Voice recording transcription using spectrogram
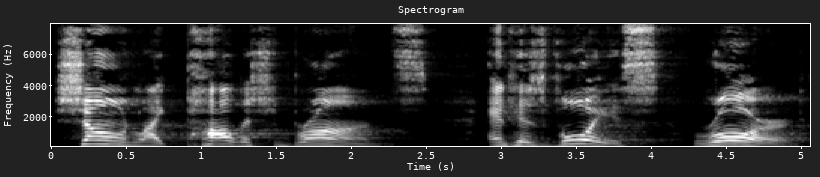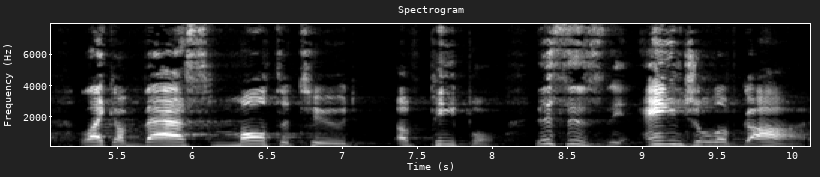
shone like polished bronze, and his voice roared like a vast multitude of people. This is the angel of God.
